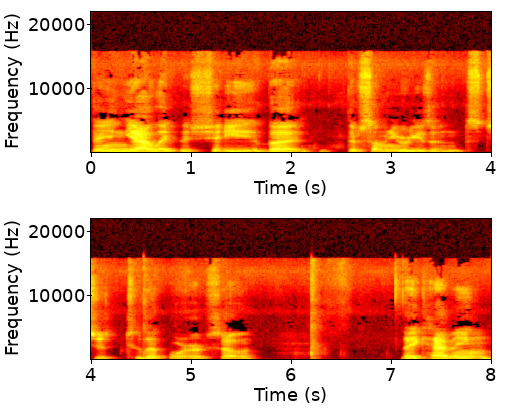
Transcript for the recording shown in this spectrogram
thing. Yeah, life is shitty, but there's so many reasons to to live for. So like having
